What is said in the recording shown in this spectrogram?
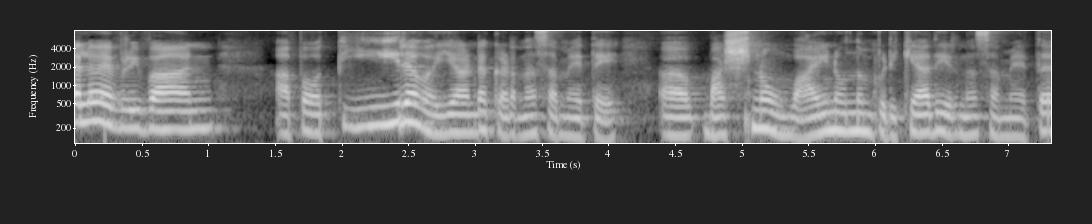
ഹലോ എവ്രി വൺ അപ്പോൾ തീരെ വയ്യാണ്ട് കിടന്ന സമയത്തെ ഭക്ഷണവും വായനൊന്നും പിടിക്കാതെ ഇരുന്ന സമയത്ത്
